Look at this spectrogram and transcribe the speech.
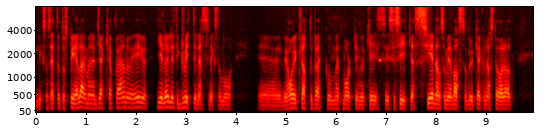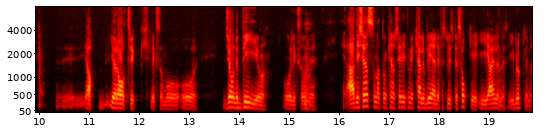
liksom sättet att spela. Jag menar Jack Capuano är ju, gillar ju lite grittiness liksom. Och, eh, vi har ju Clutterback och Matt Martin och Casey Cizikas-kedjan som är vass och brukar kunna störa. Eh, ja, göra avtryck liksom. Och, och Johnny B och, och liksom. Eh, ja, det känns som att de kanske är lite mer kalibrerade för slutspelshockey i Islanders, i Brooklyn.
